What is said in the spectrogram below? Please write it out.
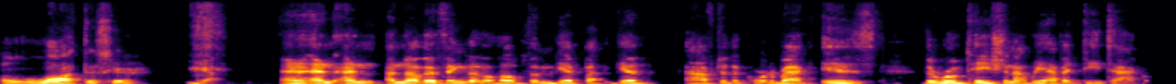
a lot this year. Yeah, and and and another thing that'll help them get get after the quarterback is the rotation that we have at D tackle.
